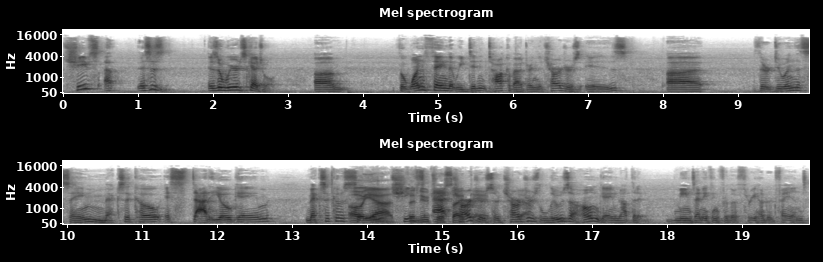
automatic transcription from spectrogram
Chiefs, uh, this is is a weird schedule. Um, the one thing that we didn't talk about during the Chargers is uh, they're doing the same Mexico Estadio game. Mexico City Oh, yeah, the Chiefs neutral at Chargers. game. So Chargers lose a home game. Not that it means anything for their 300 fans,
